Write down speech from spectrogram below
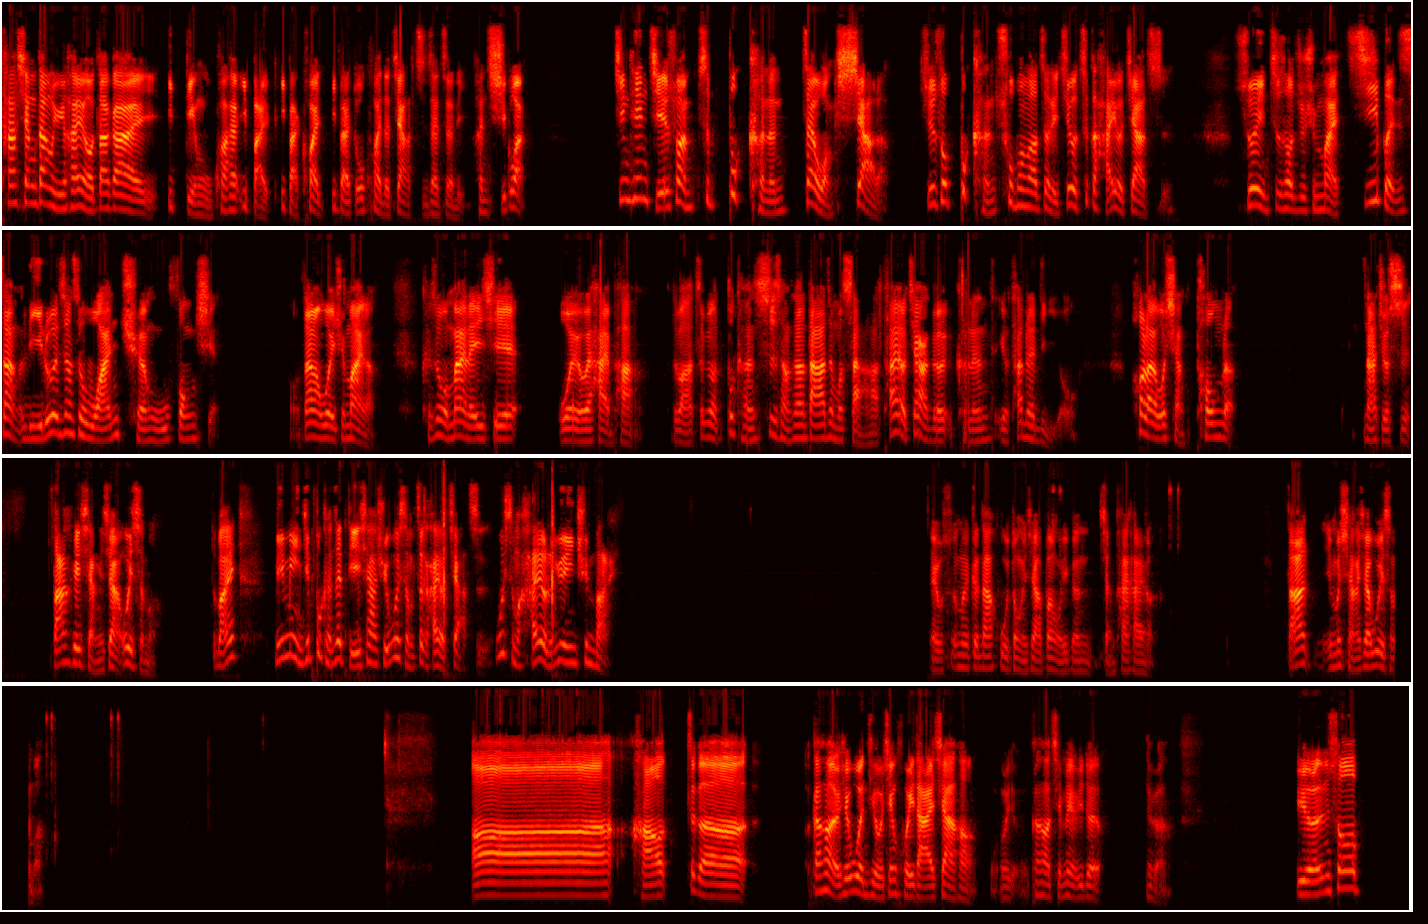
它相当于还有大概一点五块，还有一百一百块一百多块的价值在这里，很奇怪，今天结算是不可能再往下了，就是说不可能触碰到这里，结果这个还有价值，所以这时候就去卖，基本上理论上是完全无风险，哦，当然我也去卖了。可是我卖了一些，我也会害怕，对吧？这个不可能市场上大家这么傻，啊它有价格，可能有它的理由。后来我想通了，那就是大家可以想一下为什么，对吧？哎，明明已经不可能再跌下去，为什么这个还有价值？为什么还有人愿意去买？哎，我顺便跟大家互动一下，不然我一个人讲太嗨了。大家有没有想一下为什么？啊，好，这个刚好有些问题，我先回答一下哈。我刚好前面有一个那个，有人说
